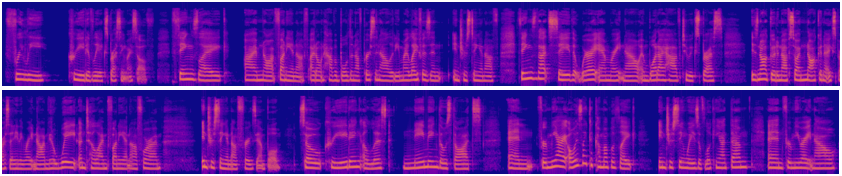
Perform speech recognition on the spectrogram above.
freely creatively expressing myself. Things like, I'm not funny enough. I don't have a bold enough personality. My life isn't interesting enough. Things that say that where I am right now and what I have to express is not good enough, so I'm not going to express anything right now. I'm going to wait until I'm funny enough or I'm interesting enough, for example. So, creating a list, naming those thoughts. And for me, I always like to come up with like interesting ways of looking at them. And for me right now,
